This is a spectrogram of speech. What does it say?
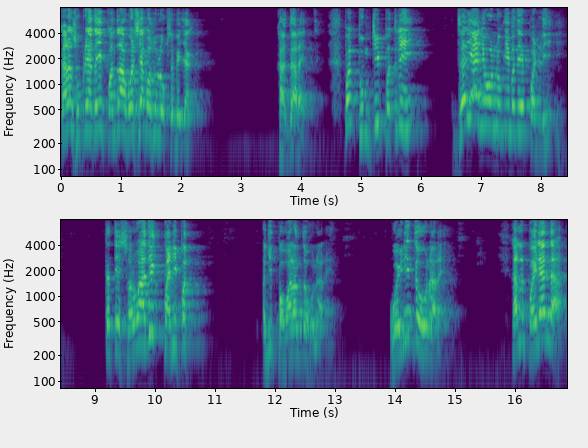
कारण सुप्रियाताई पंधरा वर्षापासून लोकसभेच्या खासदार आहेत. पण तुमची पत्नी जर या निवडणुकीमध्ये पडली तर ते सर्वाधिक पानिपत अजित पवारांचं होणार आहे. वहिनींचं होणार आहे. कारण पहिल्यांदा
